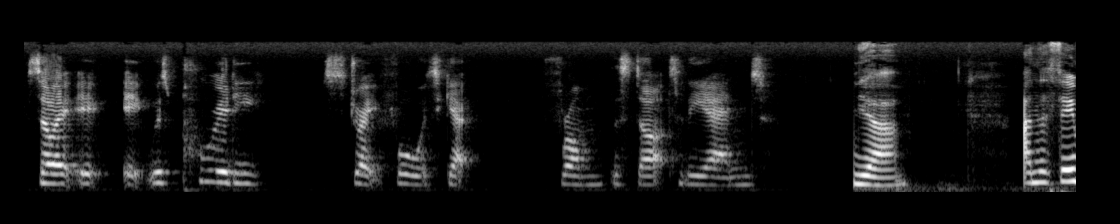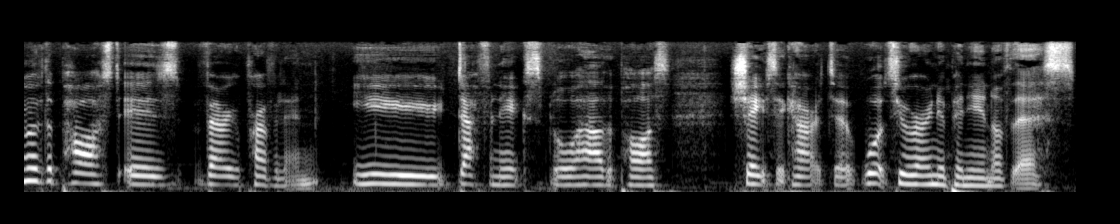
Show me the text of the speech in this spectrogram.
So it, it, it was pretty straightforward to get from the start to the end. Yeah. And the theme of the past is very prevalent. You definitely explore how the past shapes a character. What's your own opinion of this?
